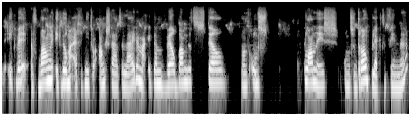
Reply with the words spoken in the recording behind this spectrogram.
ik, weet, of bang, ik wil me eigenlijk niet door angst laten leiden. Maar ik ben wel bang dat stel. Want ons plan is onze droomplek te vinden.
